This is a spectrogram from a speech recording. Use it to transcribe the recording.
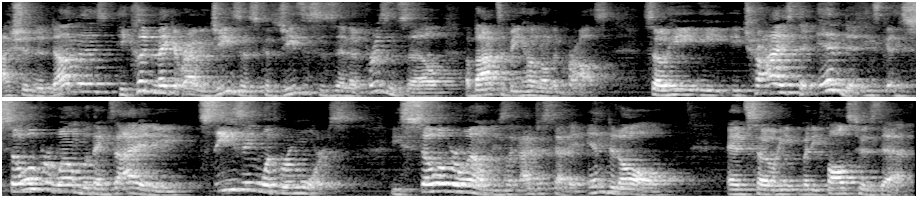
I shouldn't have done this. He couldn't make it right with Jesus because Jesus is in a prison cell about to be hung on the cross. So he, he, he tries to end it. He's, he's so overwhelmed with anxiety, seizing with remorse. He's so overwhelmed. He's like, I just got to end it all. And so he, but he falls to his death.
